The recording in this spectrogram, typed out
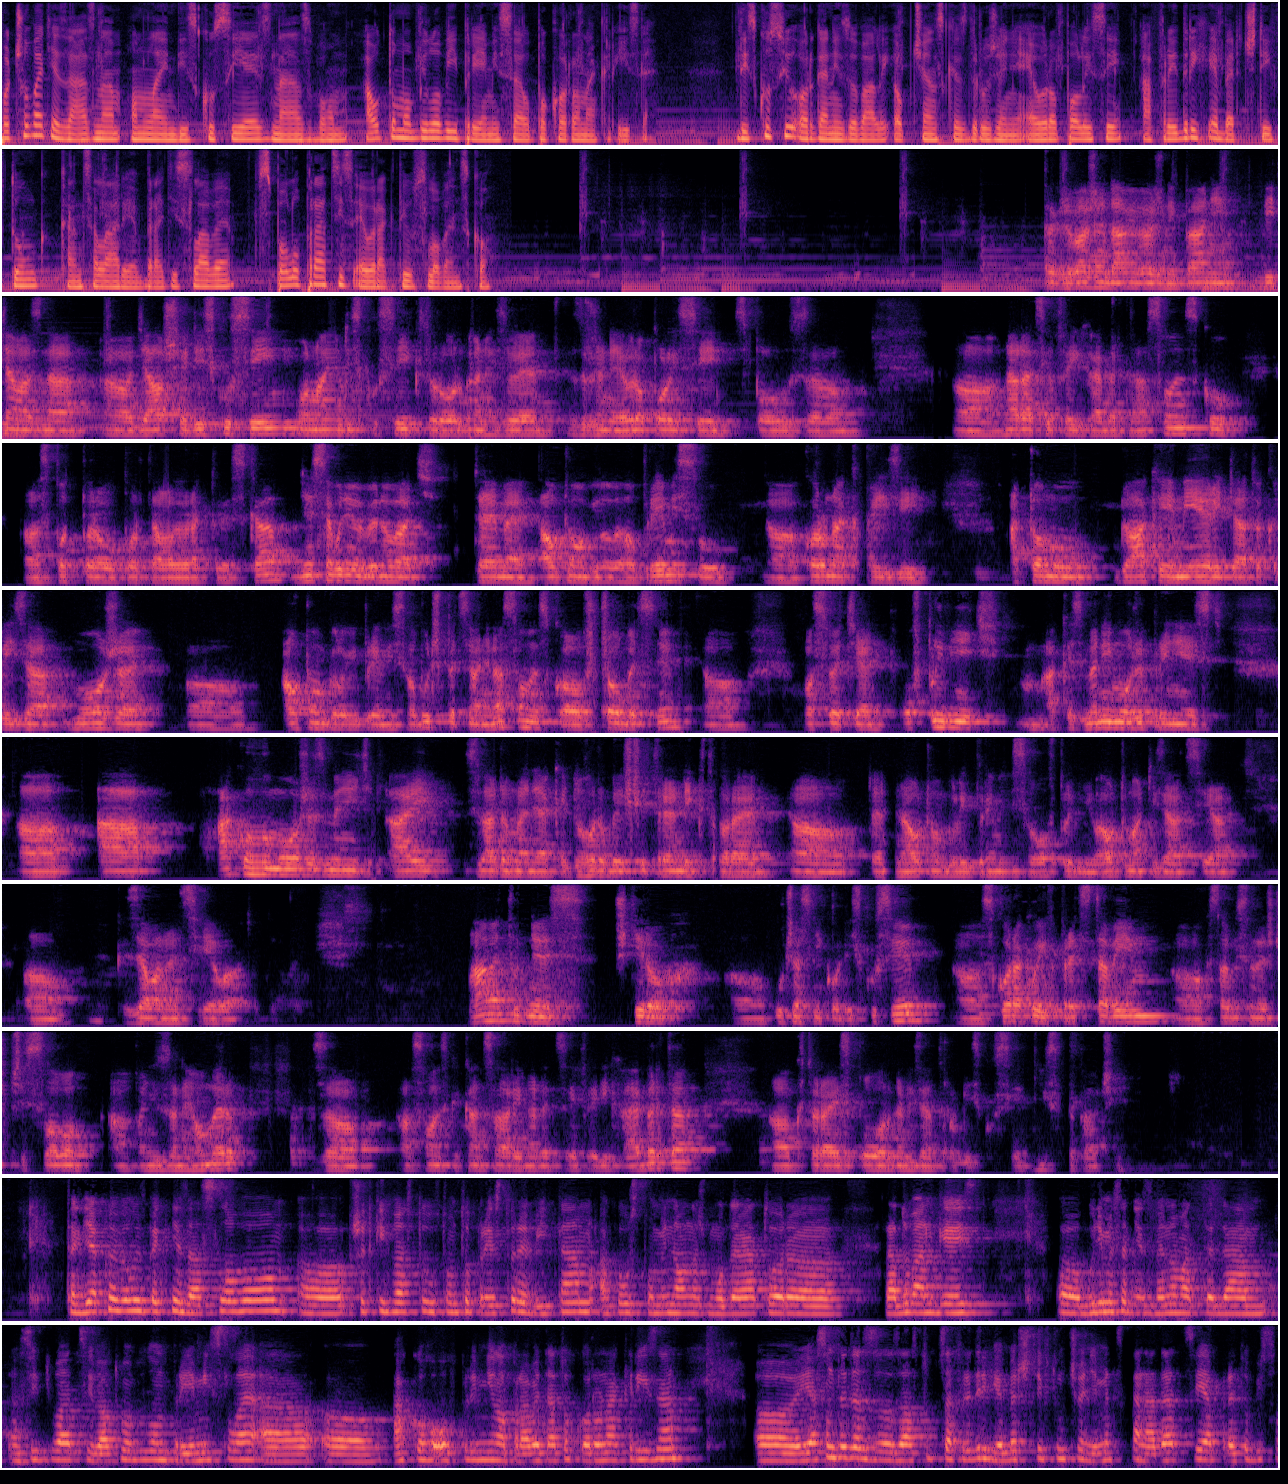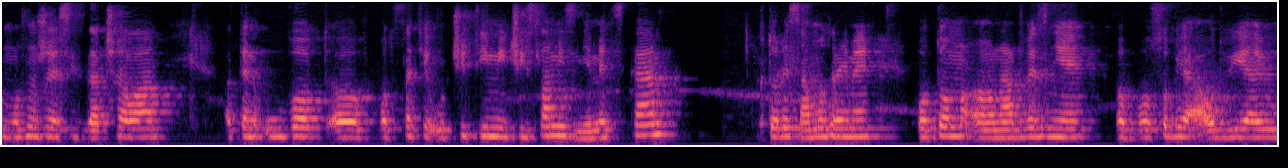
Počúvate záznam online diskusie s názvom Automobilový priemysel po koronakríze. Diskusiu organizovali občianske združenie Europolisy a Friedrich Ebert Stiftung, kancelária v Bratislave, v spolupráci s Euraktiv Slovensko. Takže vážené dámy, vážení páni, vítam vás na ďalšej diskusii, online diskusii, ktorú organizuje Združenie Europolisy spolu s nadáciou Friedricha Eberta na Slovensku s podporou portálu Euraktiv.sk. Dnes sa budeme venovať téme automobilového priemyslu, koronakrízy a tomu, do akej miery táto kríza môže automobilový priemysel, buď špeciálne na Slovensku, ale všeobecne vo svete ovplyvniť, aké zmeny môže priniesť a, ako ho môže zmeniť aj vzhľadom na nejaké dlhodobejšie trendy, ktoré ten automobilový priemysel ovplyvňujú. Automatizácia, zelené cieľa a tak ďalej. Máme tu dnes štyroch účastníkov diskusie. Skôr ako ich predstavím, chcel by som ešte slovo pani Zuzane Homer z Slovenskej kancelárie na DC Friedricha Eberta, ktorá je spoluorganizátorom diskusie. Nech sa páči. Tak ďakujem veľmi pekne za slovo. Všetkých vás tu v tomto priestore vítam. Ako už spomínal náš moderátor Radovan Geist, Budeme sa dnes venovať teda situácii v automobilovom priemysle a ako ho ovplyvnila práve táto koronakríza. Ja som teda zástupca Friedrich Ebert Stiftung, čo je nemecká nadácia, preto by som možno, že si začala ten úvod v podstate určitými číslami z Nemecka, ktoré samozrejme potom nadväzne pôsobia a odvíjajú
